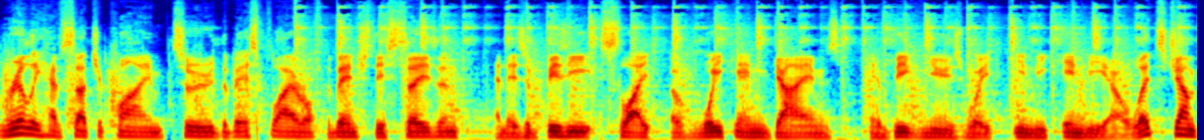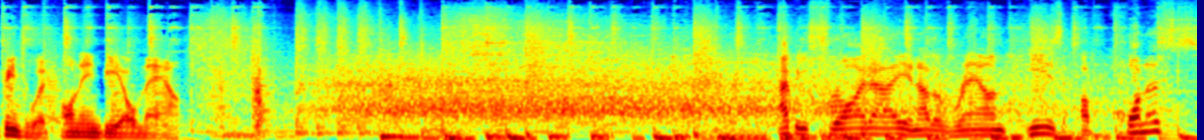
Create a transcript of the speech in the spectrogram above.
really have such a claim to the best player off the bench this season? And there's a busy slate of weekend games and a big news week in the NBL. Let's jump into it on NBL now. Happy Friday. Another round is upon us.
